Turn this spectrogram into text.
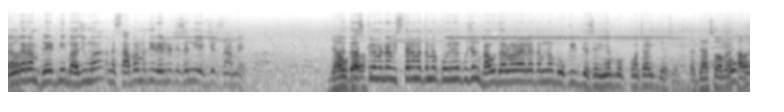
ગંગારામ ફ્લેટની બાજુમાં અને સાબરમતી રેલવે સ્ટેશનની એક્ઝેક્ટ સામે. જાવું દસ કિલોમીટર વિસ્તારમાં તમે કોઈને પૂછો ને ભાવ દાલવાળા એટલે તમને મોકલી દેશે અહીંયા પહોંચાડી દેશે. તો જાશું આપણે બહુ ખાવા.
